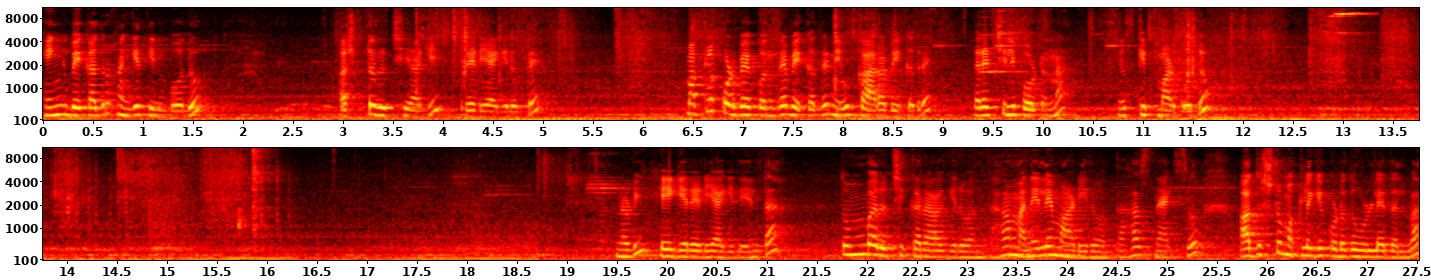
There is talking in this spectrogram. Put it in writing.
ಹೆಂಗೆ ಬೇಕಾದರೂ ಹಾಗೆ ತಿನ್ಬೋದು. ಅಷ್ಟು ರುಚಿಯಾಗಿ ರೆಡಿಯಾಗಿರುತ್ತೆ ಮಕ್ಳಿಗೆ ಕೊಡಬೇಕು ಅಂದರೆ ಬೇಕಾದರೆ ನೀವು ಖಾರ ಬೇಕಾದರೆ ರೆಡ್ ಚಿಲ್ಲಿ ಪೌಡ್ರನ್ನ ನೀವು ಸ್ಕಿಪ್ ಮಾಡ್ಬೋದು. ನೋಡಿ ಹೇಗೆ ರೆಡಿಯಾಗಿದೆ ಅಂತ. ತುಂಬ ರುಚಿಕರ ಆಗಿರುವಂತಹ ಮನೇಲೇ ಮಾಡಿರುವಂತಹ ಸ್ನ್ಯಾಕ್ಸು ಆದಷ್ಟು ಮಕ್ಕಳಿಗೆ ಕೊಡೋದು ಒಳ್ಳೇದಲ್ವಾ?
